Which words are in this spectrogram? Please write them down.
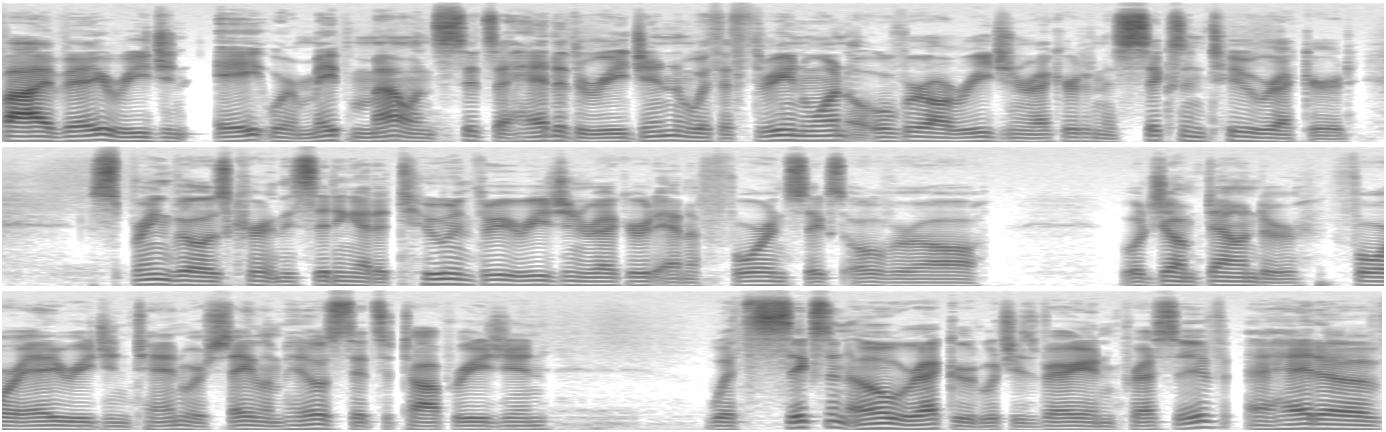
5A Region 8, where Maple Mountain sits ahead of the region with a 3 and 1 overall region record and a 6 and 2 record. Springville is currently sitting at a 2 and 3 region record and a 4 and 6 overall. We'll jump down to 4A Region 10 where Salem Hills sits atop region with 6 and 0 record, which is very impressive, ahead of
